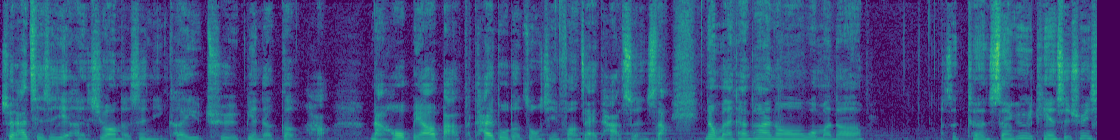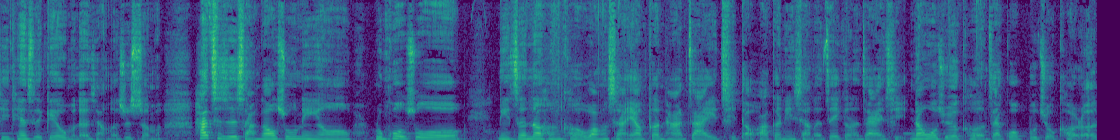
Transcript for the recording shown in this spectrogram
所以他其实也很希望的是你可以去变得更好。然后不要把太多的重心放在他身上。那我们来看看呢，我们的神神諭天使讯息天使给我们的讲的是什么？他其实想告诉你哦，如果说你真的很渴望想要跟他在一起的话，跟你想的这个人在一起，那我觉得可能再过不久，可能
